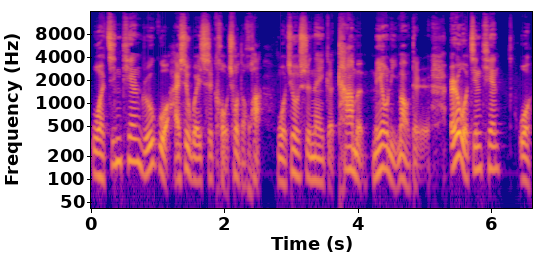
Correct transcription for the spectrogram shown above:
我今天如果还是维持口臭的话，我就是那个他们没有礼貌的人。而我今天我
